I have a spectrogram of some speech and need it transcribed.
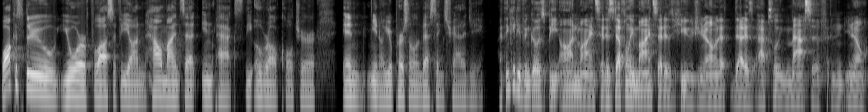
Walk us through your philosophy on how mindset impacts the overall culture and, you know, your personal investing strategy. I think it even goes beyond mindset. It's definitely mindset is huge, you know, that, that is absolutely massive. And, you know,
